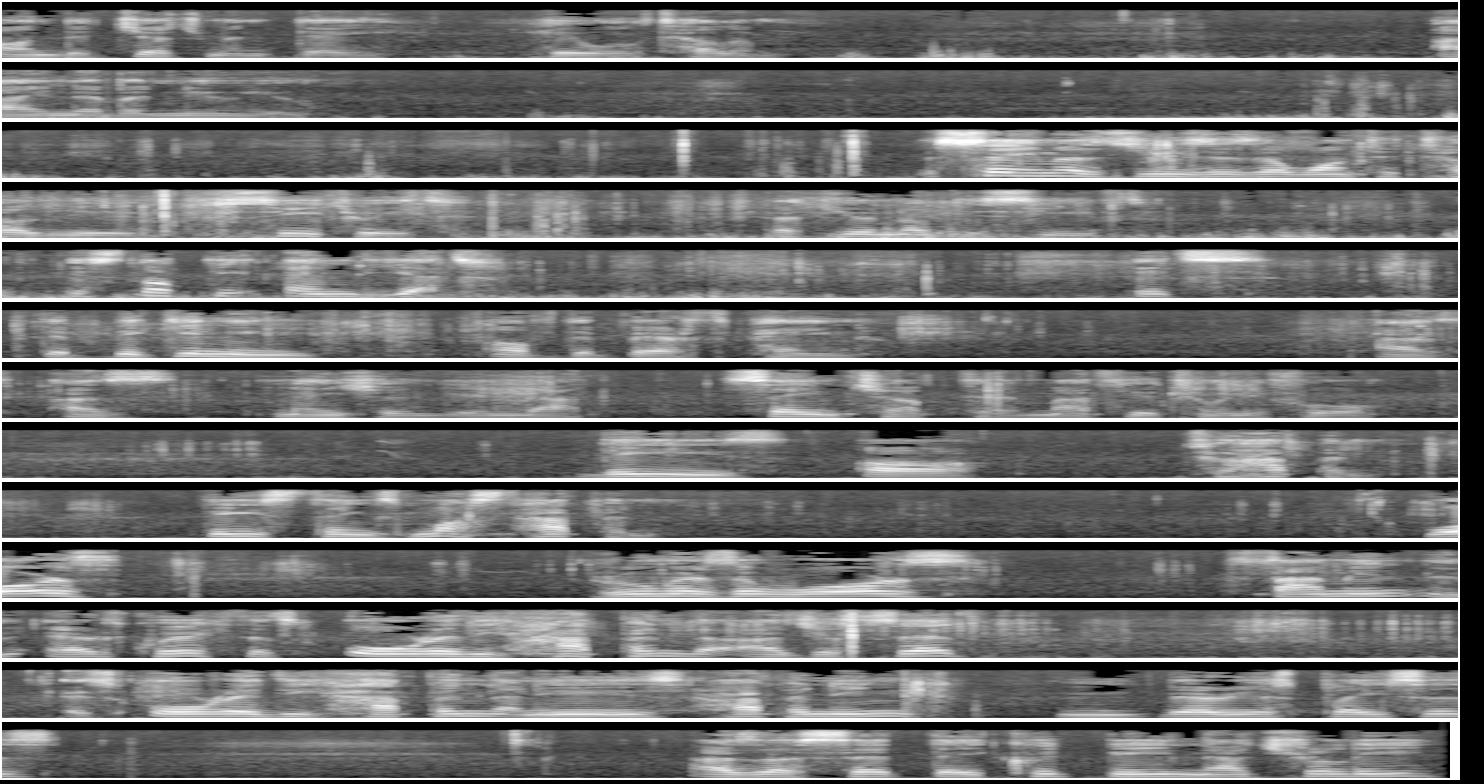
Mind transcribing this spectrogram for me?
on the judgment day, he will tell them, I never knew you. The same as Jesus, I want to tell you, see to it that you're not deceived it's not the end yet. It's the beginning of the birth pain, as, as mentioned in that same chapter, Matthew 24. These are to happen. These things must happen. Wars, rumors of wars, famine and earthquake, that's already happened, as I just said. It's already happened and is happening in various places as I said, they could be naturally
